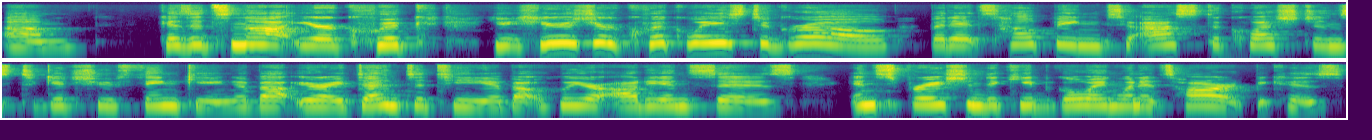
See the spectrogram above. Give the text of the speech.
Um, because it's not your quick you, here's your quick ways to grow but it's helping to ask the questions to get you thinking about your identity about who your audience is inspiration to keep going when it's hard because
